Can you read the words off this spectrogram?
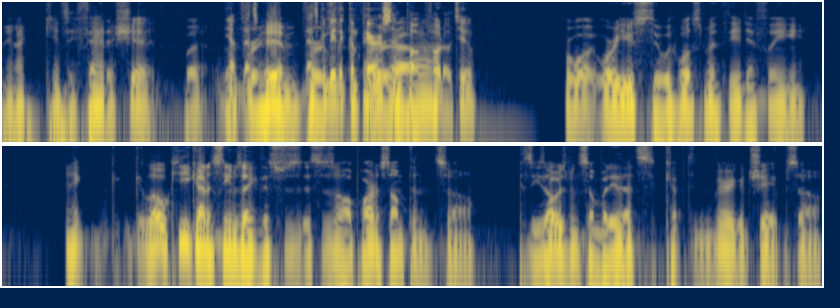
I mean, I can't say fat as shit, but Yep, for him, That's for- gonna be the comparison for, uh, photo too. for what we're used to with Will Smith. He definitely, and it low key kind of seems like this is this is all part of something. So, because he's always been somebody that's kept in very good shape. So,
